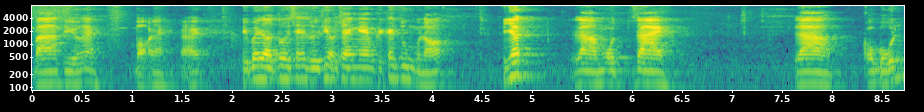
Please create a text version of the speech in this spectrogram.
Ba tiếng này, bỏ này. Đấy. Thì bây giờ tôi sẽ giới thiệu cho anh em cái cách dùng của nó. Thứ nhất là một dài là có 4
